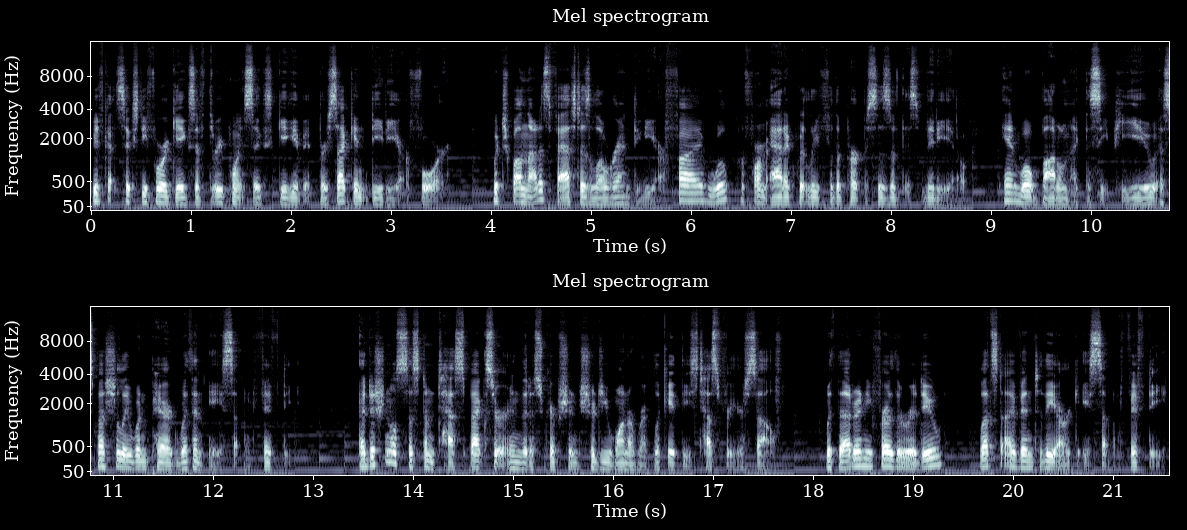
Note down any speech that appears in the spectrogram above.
we've got 64 gigs of 3.6 gigabit per second DDR4, which while not as fast as lower end DDR5, will perform adequately for the purposes of this video, and won't bottleneck the CPU, especially when paired with an A750. Additional system test specs are in the description should you want to replicate these tests for yourself. Without any further ado, let's dive into the ARC A750,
